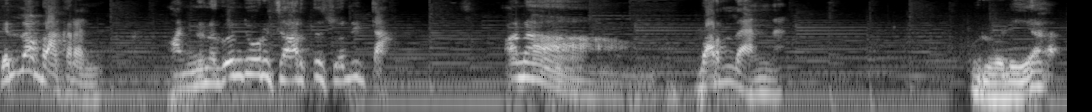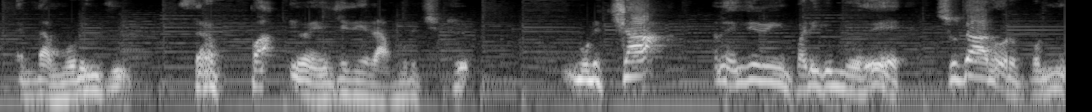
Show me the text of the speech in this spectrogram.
எல்லாம் பார்க்கறாங்க. அண்ணனுக்கு கொஞ்சம் ஒரு சார்த்தை சொல்லிட்டான். ஆனா வரல அண்ணன். ஒரு வழியா எல்லாம் முடிஞ்சு சிறப்பா இவன் இன்ஜினியரா முடிச்சுட்டு முடிச்சா அந்த இன்ஜினியரிங் படிக்கும்போது சுதான்னு ஒரு பொண்ணு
